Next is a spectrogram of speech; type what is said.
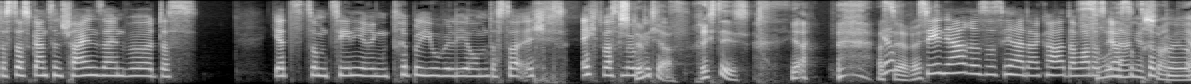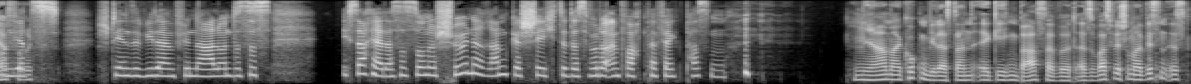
dass das ganz entscheidend sein wird, dass jetzt zum zehnjährigen Triple-Jubiläum, dass da echt, echt was Stimmt möglich ja. ist. Richtig, ja. Hast ja, ja recht. Zehn Jahre ist es her, da, da war so das erste Triple ja, und verrückt. jetzt stehen sie wieder im Finale und das ist, ich sag ja, das ist so eine schöne Randgeschichte, das würde einfach perfekt passen. Ja, mal gucken, wie das dann äh, gegen Barca wird. Also was wir schon mal wissen ist,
